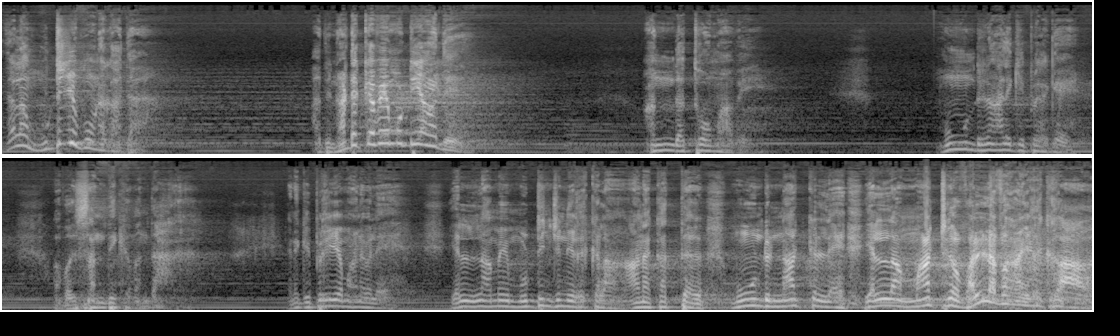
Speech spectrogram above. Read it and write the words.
இதெல்லாம் முடிஞ்சு போன கதை. அது நடக்கவே முடியாது. அந்த தோமாவே மூன்று நாளைக்கு பிறகு அவர் சந்திக்க வந்தார். எனக்கு பிரியமானவளே எல்லாமே முடிஞ்சுன்னு இருக்கலாம். ஆனால் கத்தர் மூன்று நாட்களில் எல்லாம் மாற்ற வல்லவராக இருக்கிறார்.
